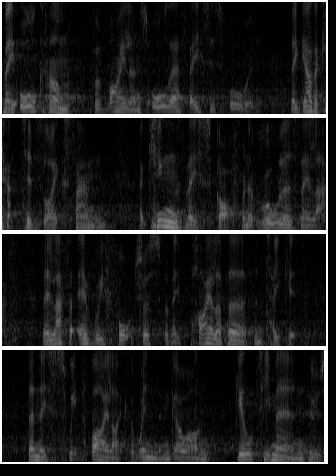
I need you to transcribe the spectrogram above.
They all come for violence, all their faces forward. They gather captives like sand. At kings they scoff, and at rulers they laugh. They laugh at every fortress, for they pile up earth and take it. Then they sweep by like the wind and go on. guilty men whose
